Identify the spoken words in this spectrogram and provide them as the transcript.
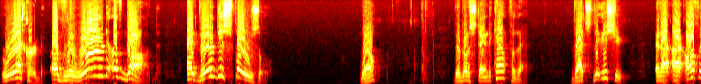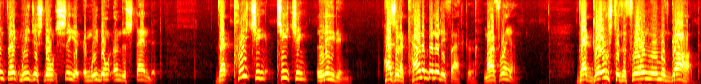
record of the Word of God at their disposal, well, they're going to stand account for that. That's the issue. And I, I, often think we just don't see it and we don't understand it. That preaching, teaching, leading has an accountability factor, my friend, that goes to the throne room of God.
